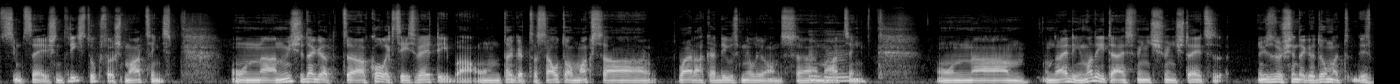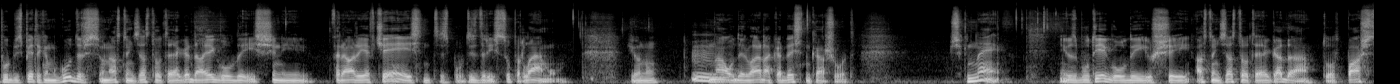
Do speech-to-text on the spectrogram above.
163 tūkstošus mārciņas. Un, nu, viņš ir tagad kolekcijas vērtībā, un tagad tas auto maksā vairāk kā 2 miljonus mm -hmm. mārciņu. Un, un raidījuma vadītājs viņš, viņš teica, nu, Jūs droši vien domājat, es būtu pietiekami gudrs un 88. gadā ieguldījis šī Ferrari F40, tas būtu izdarījis super lēmumu. Jo nu, mm. nauda ir vairāk kā desmitkāršota. Viņš saka, nē, jūs būtu ieguldījuši 88. gadā to pašu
